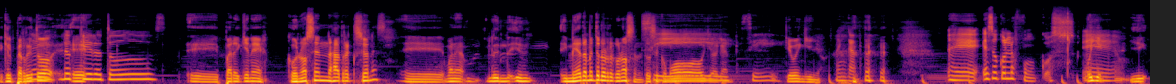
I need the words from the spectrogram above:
Es que el perrito. Ya, Los eh, quiero todos. eh, para quienes conocen las atracciones, eh, bueno, in- inmediatamente lo reconocen. Entonces, sí, como, oh, qué bacán. Sí, Qué buen guiño. me encanta. Eh, eso con los Funcos. Oye, Eh, y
